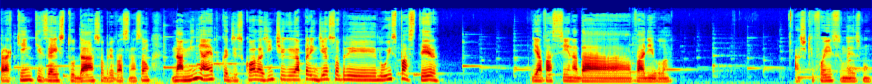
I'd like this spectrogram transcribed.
para quem quiser estudar sobre vacinação. Na minha época de escola, a gente aprendia sobre Luiz Pasteur e a vacina da varíola. Acho que foi isso mesmo.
